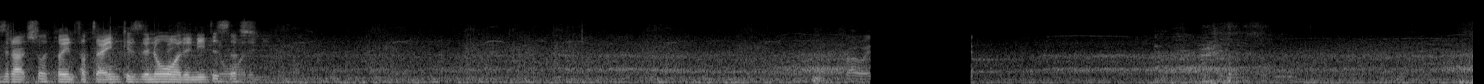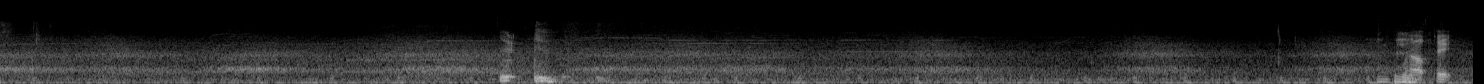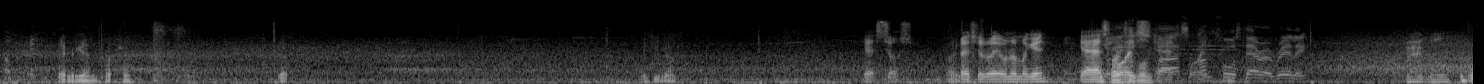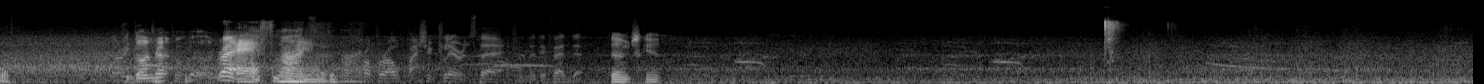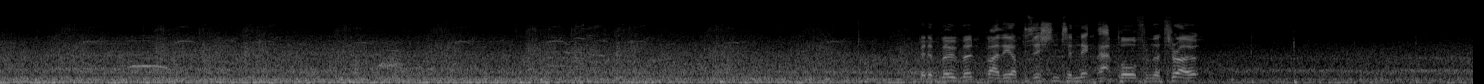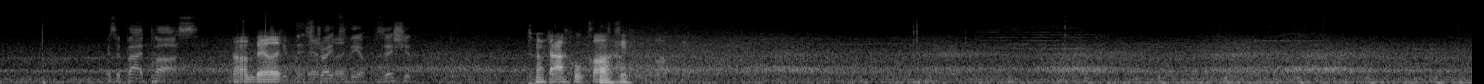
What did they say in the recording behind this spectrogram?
They're actually playing for time because they know all they need is this. Throw in. Yeah. Up Pete. There we go, pressure. Yep. If you don't. Yes, Josh. Right. Pressure right on him again. Yes, Right, boys. boys. Pass, unforced error, really. Right ball. The ball. Very Keep going, good Re- tackle. ref, man. Proper old-fashioned clearance there from the defender. Don't skip. By the opposition to nick that ball from the throw. It's a bad pass. I'm barely. Giving it straight to the opposition. Tackle. Tackle Clarky.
